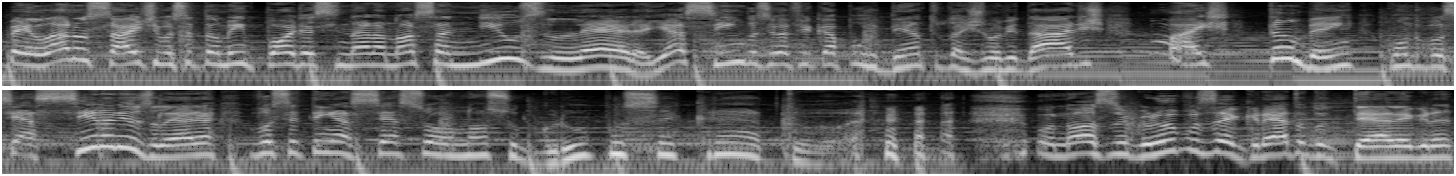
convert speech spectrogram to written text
Bem, lá no site você também pode assinar a nossa newsletter e assim você vai ficar por dentro das novidades, mas também quando você assina a newsletter, você tem acesso ao nosso grupo secreto. o nosso grupo secreto do Telegram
